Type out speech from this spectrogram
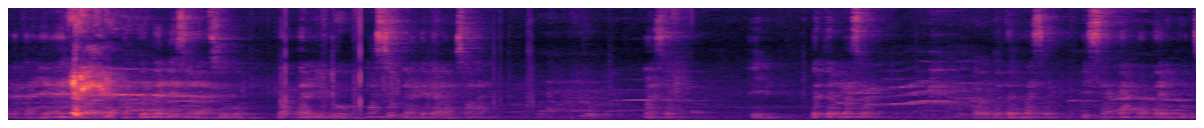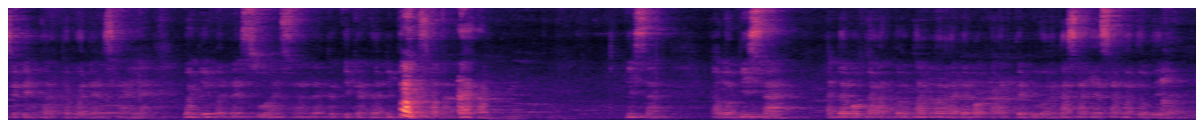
Pertanyaan waktu tadi salat subuh bapak ibu masuk nggak ke dalam salat? Masuk. Iya. Betul masuk? Kalau betul masuk bisakah bapak ibu cerita kepada saya bagaimana suasana ketika tadi kita salat? Bisa. Kalau bisa ada rakaat pertama ada rakaat kedua. Rasanya sama atau beda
